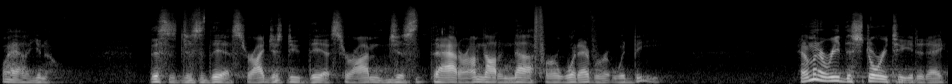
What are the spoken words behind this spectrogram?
Well, you know, this is just this, or I just do this, or I'm just that, or I'm not enough, or whatever it would be. And I'm going to read this story to you today.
